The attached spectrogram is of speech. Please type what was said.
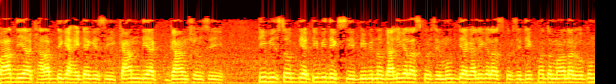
পা দিয়া খারাপ দিকে হাইটা গেছি, কান দিয়া গান শুনছি টিভি চোখ দিয়া টিভি দেখছি, বিভিন্ন গালিগালাজ করছি, মুখ দিয়া গালিগালাজ করছি ঠিক মতো মাওলার হুকুম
